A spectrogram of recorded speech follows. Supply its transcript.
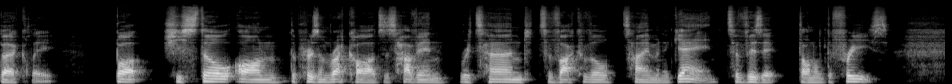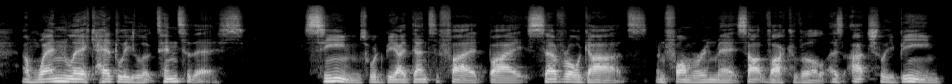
Berkeley, but she's still on the prison records as having returned to Vacaville time and again to visit Donald DeFreeze. And when Lake Headley looked into this, Sims would be identified by several guards and former inmates at Vacaville as actually being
